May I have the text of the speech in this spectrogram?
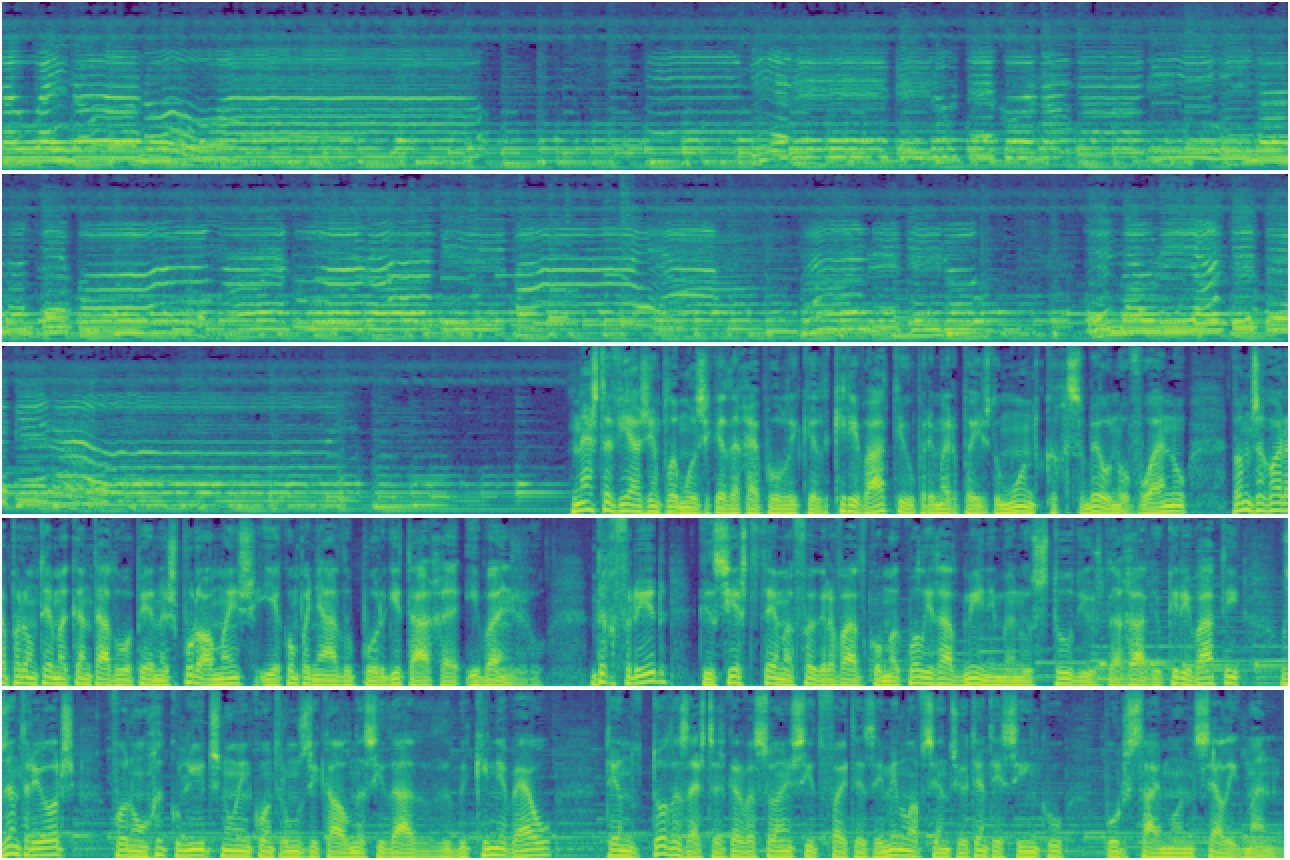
tawaina noa Ebiere belute konata di nanante ponga tuara di te Nesta viagem pela música da República de Kiribati, o primeiro país do mundo que recebeu o novo ano, vamos agora para um tema cantado apenas por homens e acompanhado por guitarra e banjo. De referir que se este tema foi gravado com uma qualidade mínima nos estúdios da Rádio Kiribati, os anteriores foram recolhidos num encontro musical na cidade de Biquinabel, tendo todas estas gravações sido feitas em 1985 por Simon Seligman.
